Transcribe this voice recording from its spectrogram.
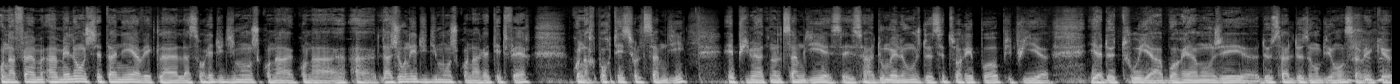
on a fait un, un mélange cette année avec la, la soirée du dimanche qu'on a qu'on a euh, la journée du dimanche qu'on a arrêté de faire, qu'on a reporté sur le samedi. Et puis maintenant le samedi, c'est c'est un doux mélange de cette soirée pop. Et puis euh, il y a de tout, il y a à boire et à manger, euh, deux salles, deux ambiances avec euh,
